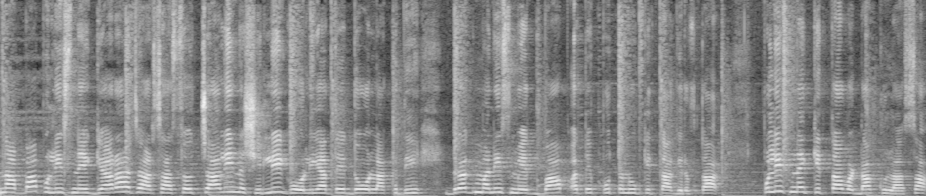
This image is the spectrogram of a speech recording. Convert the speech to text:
ਨਾਭਾ ਪੁਲਿਸ ਨੇ 11740 ਨਸ਼ੀਲੀ ਗੋਲੀਆਂ ਤੇ 2 ਲੱਖ ਦੀ ਡਰਗ ਮਨੀ ਸਮੇਤ ਬਾਪ ਅਤੇ ਪੁੱਤ ਨੂੰ ਕੀਤਾ ਗ੍ਰਿਫਤਾਰ। ਪੁਲਿਸ ਨੇ ਕੀਤਾ ਵੱਡਾ ਖੁਲਾਸਾ।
